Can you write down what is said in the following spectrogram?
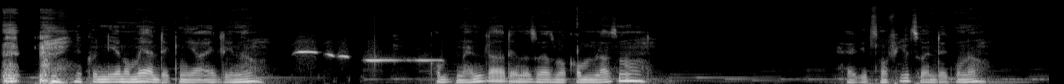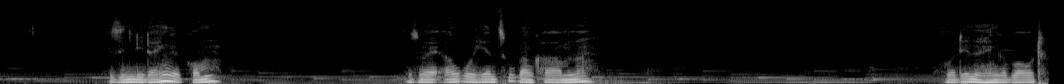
wir können hier noch mehr entdecken hier eigentlich, ne? Kommt ein Händler, den müssen wir erstmal kommen lassen. Ja, gibt's noch viel zu entdecken, ne? Wie sind die da hingekommen? Müssen wir irgendwo hier einen Zugang haben, ne? Wo haben wir den denn hingebaut?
